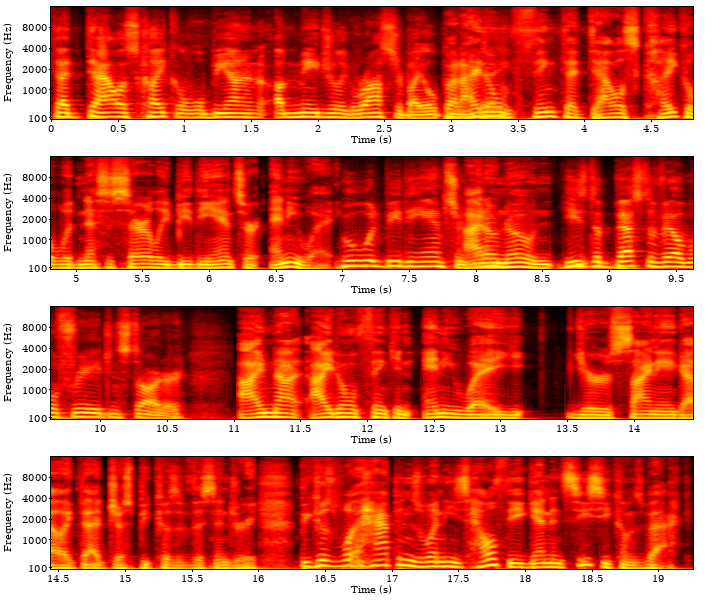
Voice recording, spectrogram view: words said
that Dallas Keuchel will be on a major league roster by opening. But I day. don't think that Dallas Keuchel would necessarily be the answer anyway. Who would be the answer? I don't know. He's the best available free agent starter. I'm not. I don't think in any way you're signing a guy like that just because of this injury. Because what happens when he's healthy again and CC comes back?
